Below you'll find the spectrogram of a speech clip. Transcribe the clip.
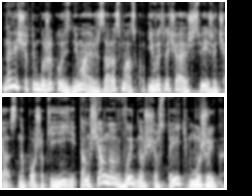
Навіщо ти мужику знімаєш зараз маску і витрачаєш свій же час на пошуки її? Там ж явно видно, що стоїть мужик.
